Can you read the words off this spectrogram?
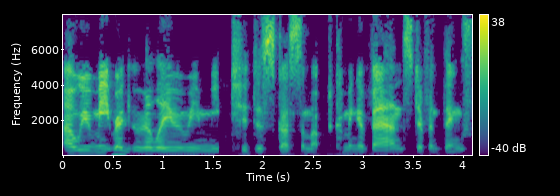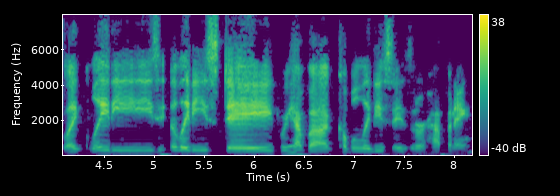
Uh, we meet regularly. We meet to discuss some upcoming events, different things like Ladies Ladies Day. We have a couple Ladies Days that are happening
